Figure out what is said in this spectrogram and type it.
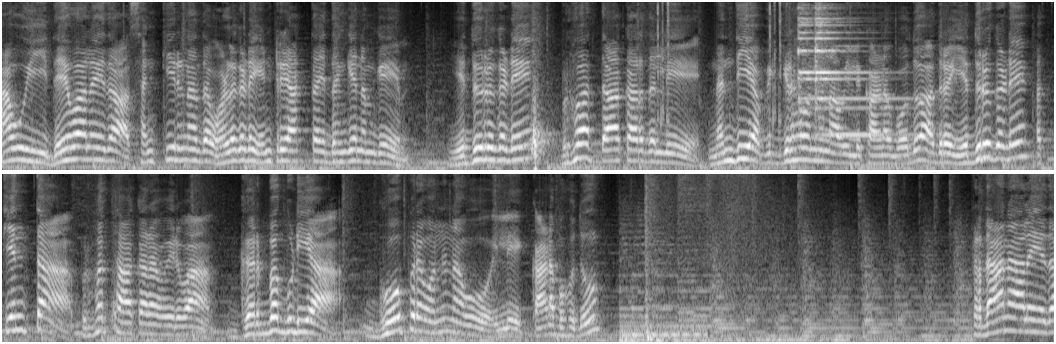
ನಾವು ಈ ದೇವಾಲಯದ ಸಂಕೀರ್ಣದ ಒಳಗಡೆ ಎಂಟ್ರಿ ಆಗ್ತಾ ಇದ್ದಂಗೆ ನಮಗೆ ಎದುರುಗಡೆ ಬೃಹತ್ ಆಕಾರದಲ್ಲಿ ನಂದಿಯ ವಿಗ್ರಹವನ್ನು ನಾವು ಇಲ್ಲಿ ಕಾಣಬಹುದು. ಅದರ ಎದುರುಗಡೆ ಅತ್ಯಂತ ಬೃಹತ್ ಆಕಾರವಿರುವ ಗರ್ಭಗುಡಿಯ ಗೋಪುರವನ್ನು ನಾವು ಇಲ್ಲಿ ಕಾಣಬಹುದು. ಪ್ರಧಾನ ಆಲಯದ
